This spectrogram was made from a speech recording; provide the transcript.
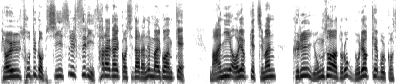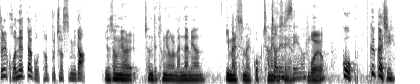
별 소득 없이 쓸쓸히 살아갈 것이다라는 말과 함께 많이 어렵겠지만 그를 용서하도록 노력해 볼 것을 권했다고 덧붙였습니다. 윤석열 전 대통령을 만나면 이 말씀을 꼭 전해주세요. 전해주세요. 뭐예요? 꼭 끝까지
